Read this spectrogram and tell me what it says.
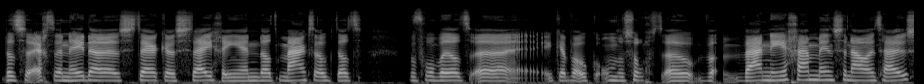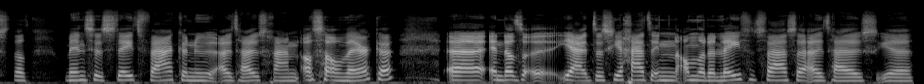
Dat is echt een hele sterke stijging. En dat maakt ook dat bijvoorbeeld, ik heb ook onderzocht wanneer gaan mensen nou uit huis. Dat mensen steeds vaker nu uit huis gaan als ze al werken. en dat, ja, dus je gaat in een andere levensfase uit huis. Je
